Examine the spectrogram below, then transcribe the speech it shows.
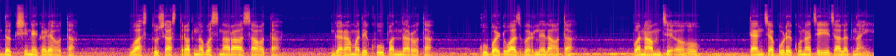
दक्षिणेकडे होता. वास्तुशास्त्रात न बसणारा असा होता. घरामध्ये खूप अंधार होता. कुबट वास भरलेला होता. पण आमचे अहो त्यांच्यापुढे कुणाचेही चालत नाही.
